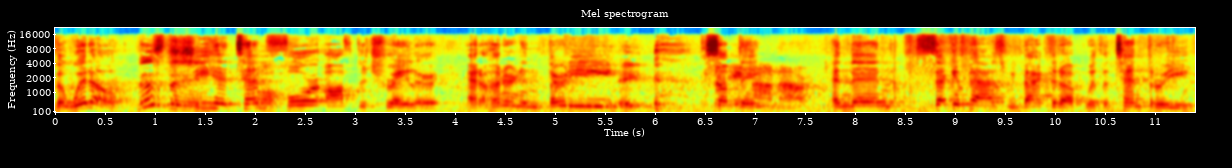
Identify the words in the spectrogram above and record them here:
The widow. This thing. She hit 10-4 off the trailer at 138. Eight. something. And then second pass, we backed it up with a 10-3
